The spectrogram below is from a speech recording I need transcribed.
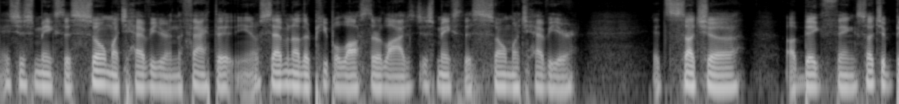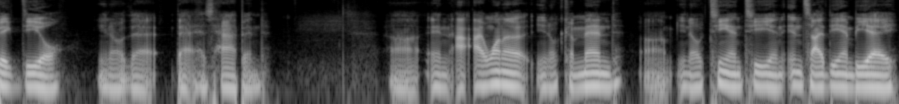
it just makes this so much heavier. And the fact that, you know, seven other people lost their lives just makes this so much heavier. It's such a a big thing, such a big deal, you know, that that has happened. Uh, and I, I want to, you know, commend, um, you know, TNT and Inside the NBA,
